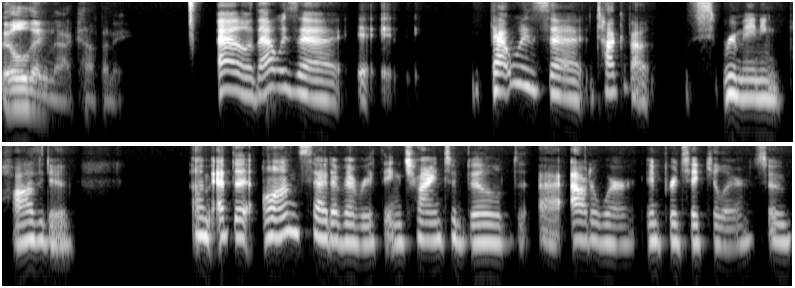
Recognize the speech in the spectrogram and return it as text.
building that company? Oh, that was a it- that was a talk about remaining positive. Um, at the onset of everything, trying to build uh, outerwear in particular. So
